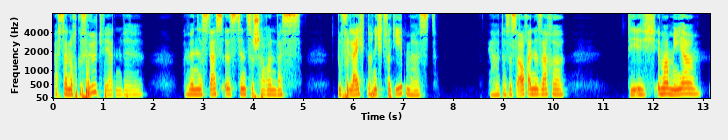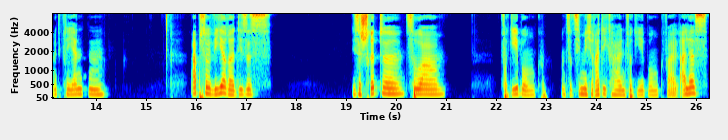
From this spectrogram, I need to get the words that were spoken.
was da noch gefühlt werden will. Und wenn es das ist, hinzuschauen, was du vielleicht noch nicht vergeben hast. Ja, das ist auch eine Sache, die ich immer mehr mit Klienten absolviere, dieses, diese Schritte zur Vergebung und zur ziemlich radikalen Vergebung, weil alles,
